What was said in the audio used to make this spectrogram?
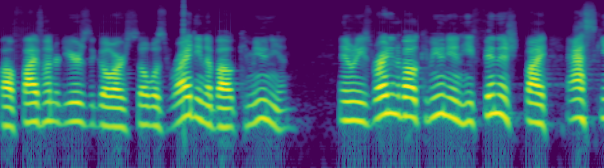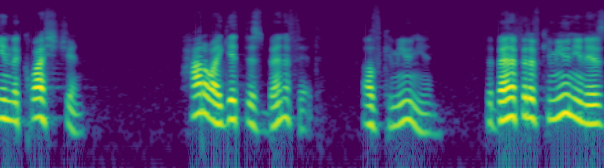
about 500 years ago or so, was writing about communion. And when he's writing about communion, he finished by asking the question How do I get this benefit of communion? The benefit of communion is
